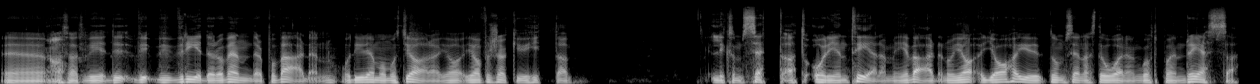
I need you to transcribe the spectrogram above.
Eh, ja. Alltså att vi, vi, vi, vrider och vänder på världen och det är det man måste göra. Jag, jag försöker ju hitta liksom sätt att orientera mig i världen och jag, jag har ju de senaste åren gått på en resa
